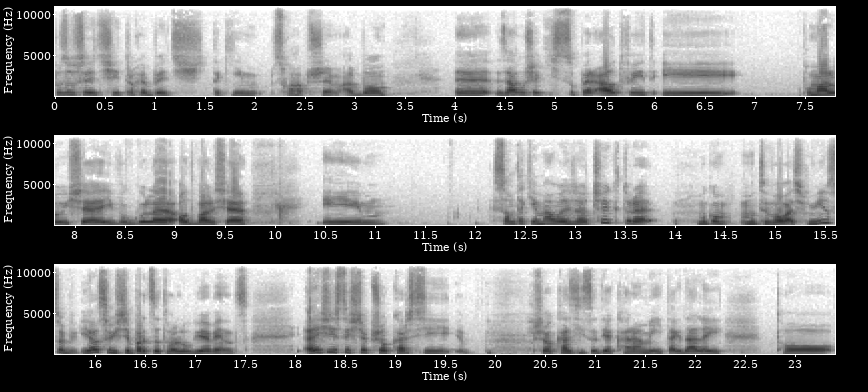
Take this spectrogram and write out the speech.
pozwól sobie dzisiaj trochę być takim słabszym, albo y, załóż jakiś super outfit i pomaluj się i w ogóle odwal się. I są takie małe rzeczy, które mogą motywować. Mnie ja osobiście bardzo to lubię, więc a jeśli jesteście przy okazji, przy okazji zodiakarami i tak dalej, to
